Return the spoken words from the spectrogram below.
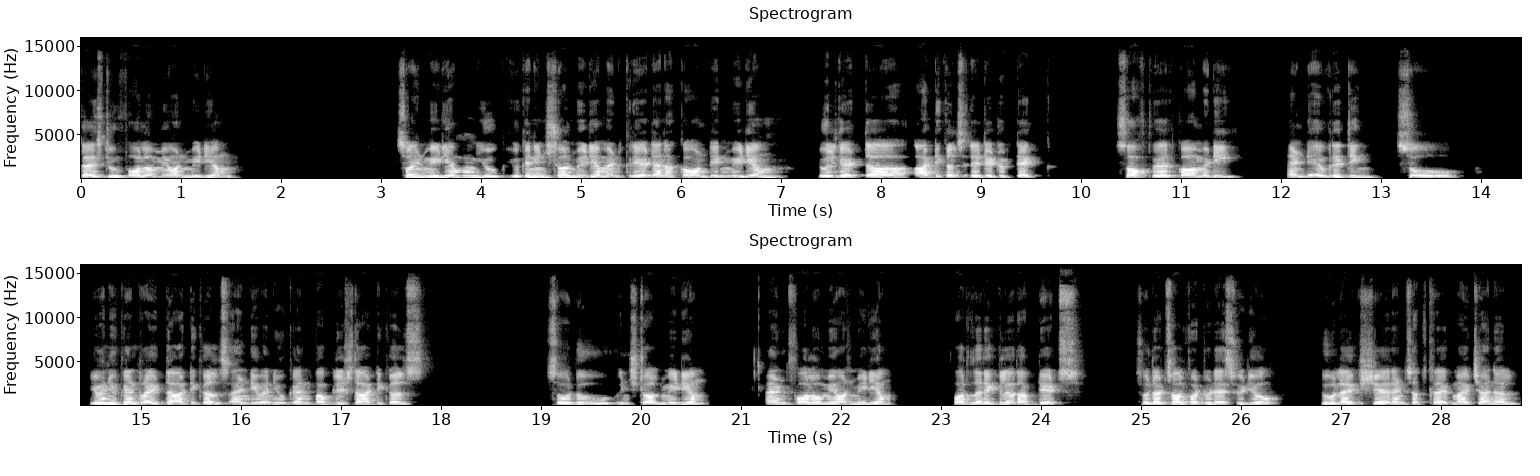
guys, do follow me on Medium. So in Medium, you, you can install Medium and create an account. In Medium, you will get the articles related to tech, software, comedy, and everything. So even you can write the articles and even you can publish the articles. So do install Medium and follow me on Medium for the regular updates. So that's all for today's video. Do like, share and subscribe my channel.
